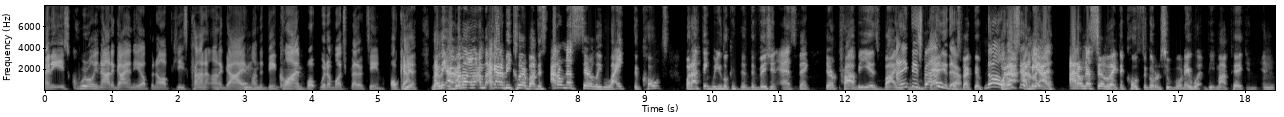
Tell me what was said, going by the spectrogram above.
and he's clearly not a guy on the up and up. He's kind of on a guy mm. on the decline, but with a much better team. Okay. Yeah. I mean, I, I, I, I got to be clear about this. I don't necessarily like the Colts, but I think when you look at the division aspect, there probably is value. I think there's value there. Perspective. No, but listen, I, mean, I, I, don't necessarily like the Colts to go to the Super Bowl. They wouldn't be my pick, and, and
